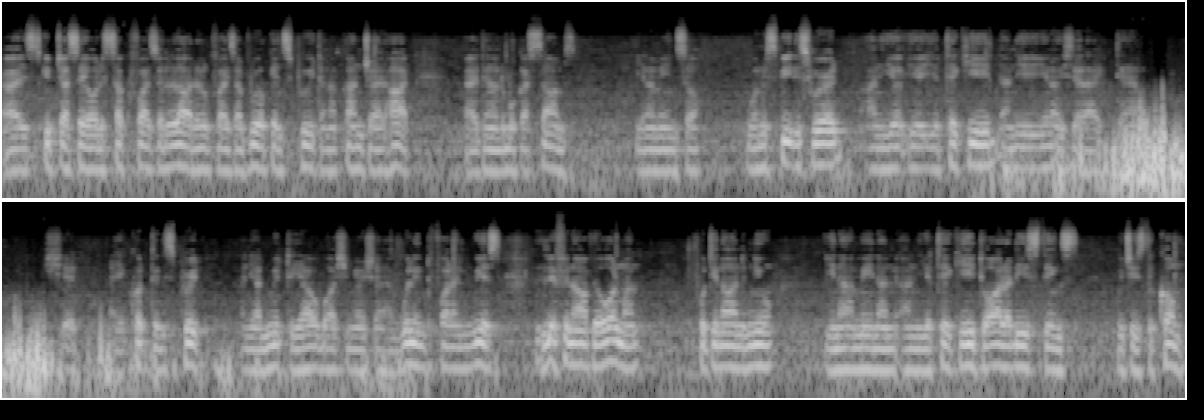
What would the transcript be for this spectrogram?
Uh, scripture say, "Oh, the sacrifice of the Lord for is a broken spirit and a contrite heart." Right in the book of Psalms. You know what I mean? So when we speak this word and you you, you take heed and you you know you say like, damn, shit, and you cut to the spirit and you admit to Yahweh Shemir I'm willing to follow in ways, lifting off the old man, putting on the new. You know what I mean? And and you take heed to all of these things which is to come.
